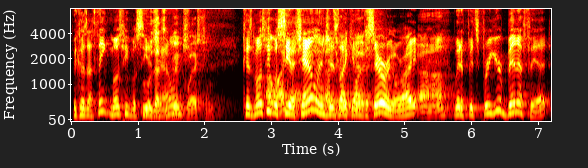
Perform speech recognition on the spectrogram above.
Because I think most people see Ooh, a that's challenge. That's a good question. Because most people like see a challenge That's as a like question. adversarial, right? Uh-huh. But if it's for your benefit,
